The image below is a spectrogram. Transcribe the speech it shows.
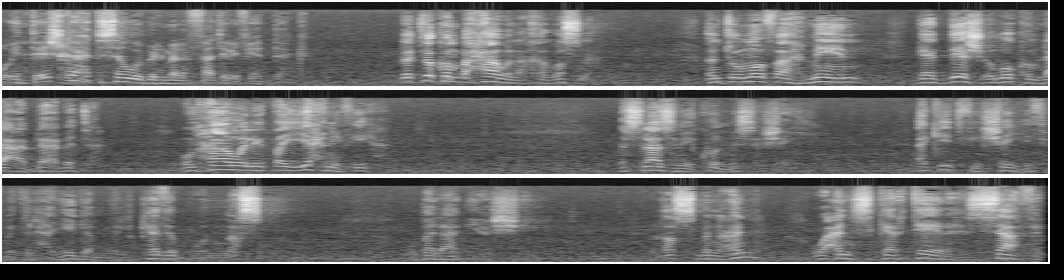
وأنت إيش قاعد تسوي بالملفات اللي في يدك؟ قلت لكم بحاول أخلصنا أنتم مو فاهمين قديش أبوكم لعب لعبته ومحاول يطيحني فيها بس لازم يكون نسى شيء أكيد في شيء يثبت الحقيقة من الكذب والنصب وبلاقي هالشيء غصبا عنه وعن سكرتيره السافل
